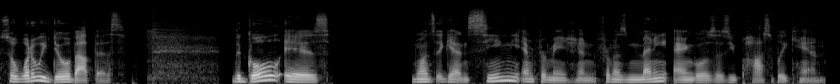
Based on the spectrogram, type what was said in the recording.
So, what do we do about this? The goal is, once again, seeing the information from as many angles as you possibly can.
